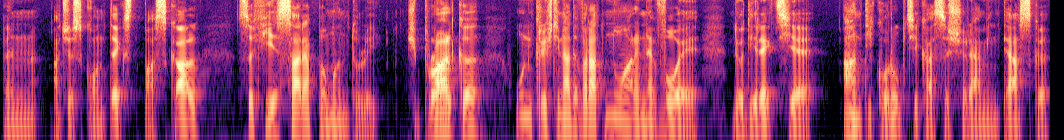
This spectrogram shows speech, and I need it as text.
în acest context pascal, să fie sarea pământului. Și probabil că un creștin adevărat nu are nevoie de o direcție anticorupție ca să-și reamintească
